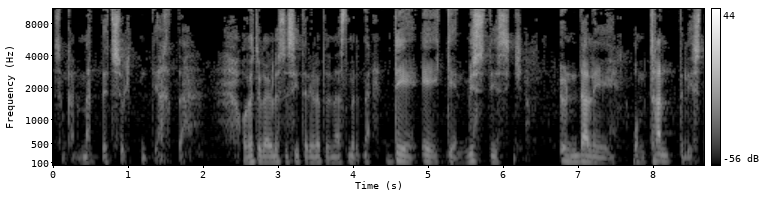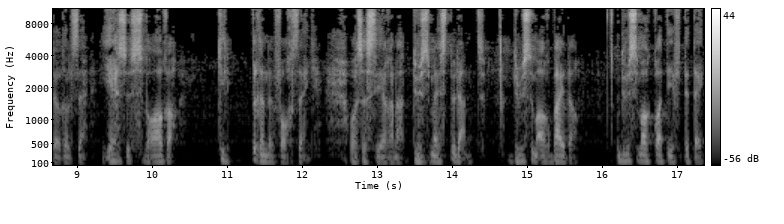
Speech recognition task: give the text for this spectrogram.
som kan mette et sultent hjerte. Og vet du hva jeg har lyst til å si til deg i løpet av de neste minuttene? Det er ikke en mystisk, underlig omtrentlig størrelse. Jesus svarer glitrende for seg. Og så sier han at du som er student, du som arbeider, Du som akkurat giftet deg,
